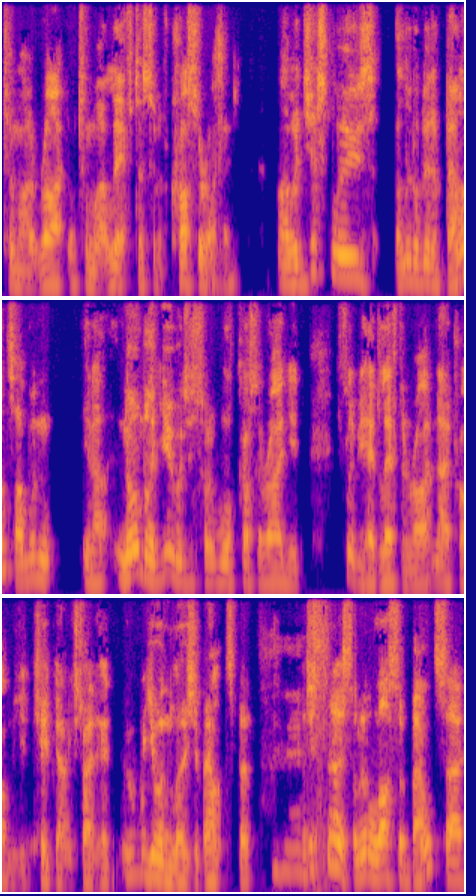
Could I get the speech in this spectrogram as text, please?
to my right or to my left to sort of cross a road, I would just lose a little bit of balance. I wouldn't, you know, normally you would just sort of walk across the road and you'd flip your head left and right, no problem. You'd keep going straight ahead. You wouldn't lose your balance. But mm-hmm. I just noticed a little loss of balance. So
